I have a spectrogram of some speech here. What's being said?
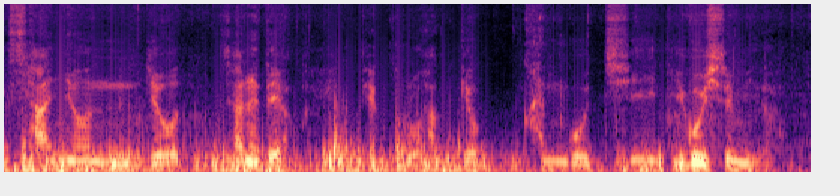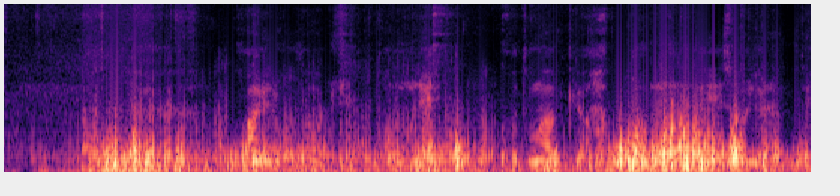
4년제 4년 대학 100% 합격한 곳이 이곳이랍니다. 광일고등학교, 동문회 고등학교 학부모 예술연합대,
